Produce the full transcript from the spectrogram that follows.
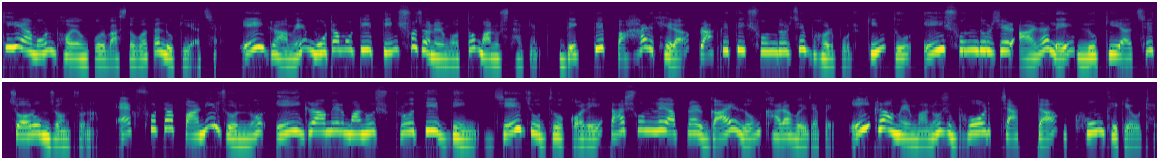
কি এমন ভয়ঙ্কর বাস্তবতা লুকিয়ে আছে? এই গ্রামে মোটামুটি তিনশো জনের মতো মানুষ থাকেন। দেখতে পাহাড় ঘেরা, প্রাকৃতিক সৌন্দর্যে ভরপুর। কিন্তু এই সৌন্দর্যের আড়ালে লুকিয়ে আছে চরম যন্ত্রণা। এক ফোঁটা পানির জন্য এই গ্রামের মানুষ প্রতিদিন যে যুদ্ধ করে, তা শুনলে আপনার গায়ের লোম খাড়া হয়ে যাবে। এই গ্রামের মানুষ ভোর চারটা ঘুম থেকে ওঠে।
